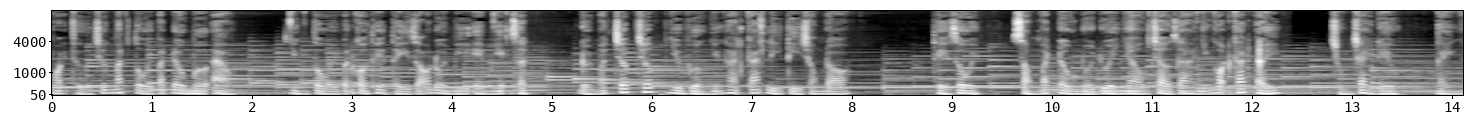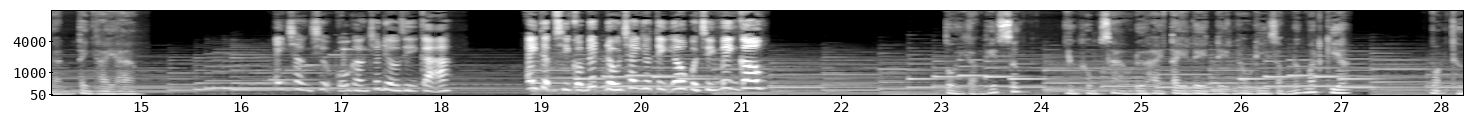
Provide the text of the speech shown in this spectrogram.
Mọi thứ trước mắt tôi bắt đầu mờ ảo, nhưng tôi vẫn có thể thấy rõ đôi mì em nhẹ giật, đôi mắt chớp chớp như vương những hạt cát lì tì trong đó. Thế rồi, sóng bắt đầu nối đuôi nhau trào ra những ngọn cát ấy. Chúng chảy đều, ngay ngắn thành hai hàng. Anh chẳng chịu cố gắng cho điều gì cả. Anh thậm chí có biết đấu tranh cho tình yêu của chính mình không? Tôi gắng hết sức, nhưng không sao đưa hai tay lên để lau đi dòng nước mắt kia. Mọi thứ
